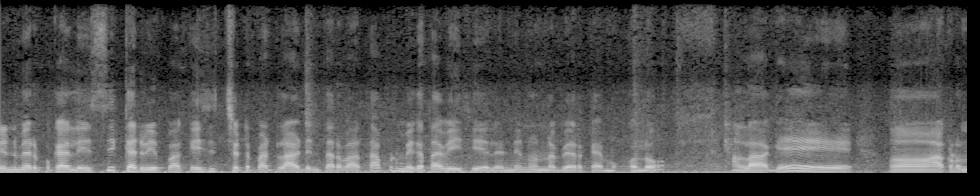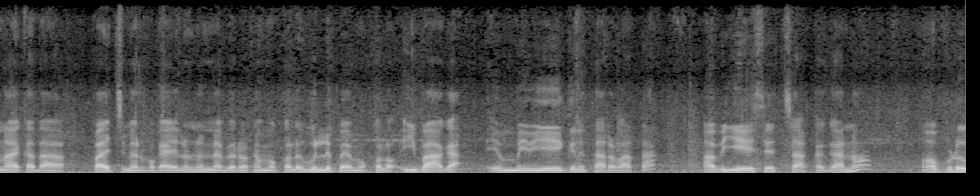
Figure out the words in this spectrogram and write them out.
ఎండు మిరపకాయలు వేసి కరివేపాకు వేసి చిటపటలాడిన తర్వాత అప్పుడు మిగతా వేసేయాలండి నున్న బీరకాయ ముక్కలు. అలాగే అక్కడ ఉన్నాయి కదా పచ్చిమిరపకాయలు నిన్న మిరపకాయ ముక్కలు ఉల్లిపాయ ముక్కలు. ఇవి బాగా వేగిన తర్వాత అవి వేసేది చక్కగాను అప్పుడు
